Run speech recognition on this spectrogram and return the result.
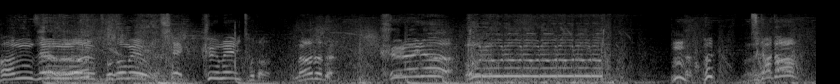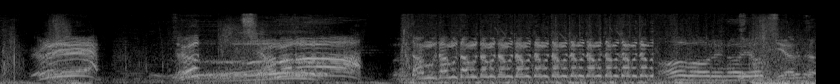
完全なるとどめを。チェックメイトだ。まだだ。食らいな。オラオラオラオラオラオラオラ無駄だ。うえずっ。邪魔だ。ダムダムダムダムダムダムダムダムダムダムダムダム。ダム哀れなやつやるな。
